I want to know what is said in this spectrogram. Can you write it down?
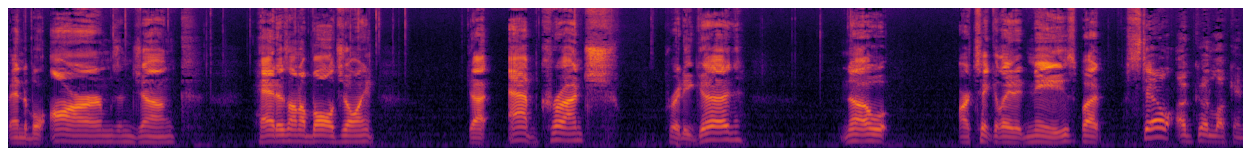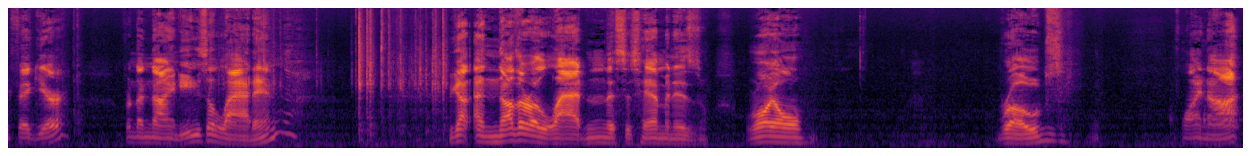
Bendable arms and junk. Head is on a ball joint. Got ab crunch. Pretty good. No articulated knees, but still a good looking figure from the 90s. Aladdin. We got another Aladdin. This is him in his royal robes. Why not?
